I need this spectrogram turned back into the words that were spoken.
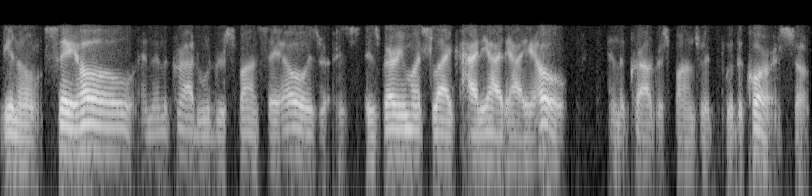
you know say ho and then the crowd would respond say ho is is, is very much like heidi heidi heidi ho and the crowd responds with with the chorus. So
